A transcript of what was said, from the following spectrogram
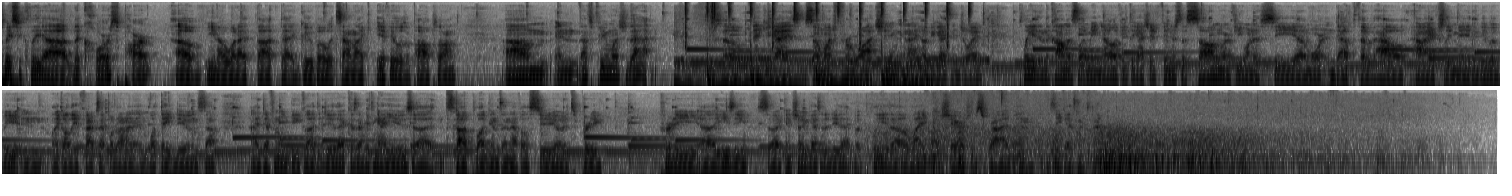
Basically uh, the chorus part of you know what I thought that Gooba would sound like if it was a pop song. Um, and that's pretty much that. So thank you guys so much for watching, and I hope you guys enjoyed. Please in the comments let me know if you think I should finish the song or if you want to see uh, more in depth of how how I actually made the Gooba beat and like all the effects I put on it and what they do and stuff. I'd definitely be glad to do that because everything I use, uh, stock plugins in FL Studio, it's pretty pretty uh, easy. So I can show you guys how to do that. But please uh, like, share, subscribe, and I'll see you guys next time.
